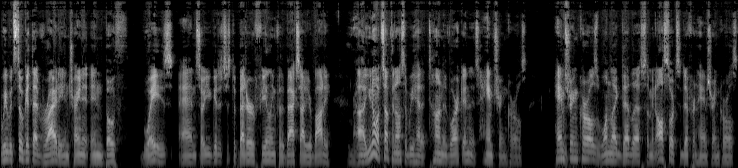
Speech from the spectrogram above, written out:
we would still get that variety and train it in both ways. And so you get just a better feeling for the backside of your body. Uh, you know what's something else that we had a ton of work in is hamstring curls. Hamstring curls, one leg deadlifts. I mean, all sorts of different hamstring curls.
